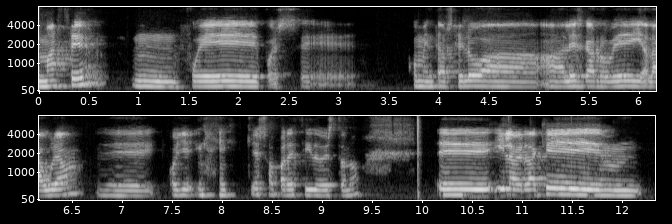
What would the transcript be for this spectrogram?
máster mm, fue pues eh, comentárselo a, a Alex Garrobé y a Laura. Eh, oye, ¿qué os ha parecido esto, no? Eh, y la verdad que mm,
